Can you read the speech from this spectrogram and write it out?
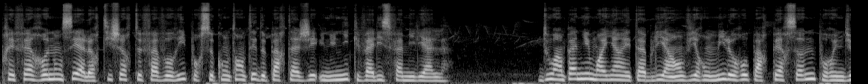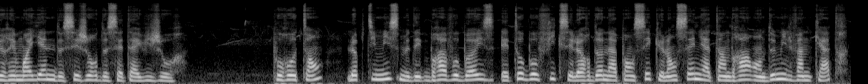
préfèrent renoncer à leur t-shirt favori pour se contenter de partager une unique valise familiale. D'où un panier moyen établi à environ 1000 euros par personne pour une durée moyenne de séjour de 7 à 8 jours. Pour autant, l'optimisme des Bravo Boys est au beau fixe et leur donne à penser que l'enseigne atteindra en 2024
